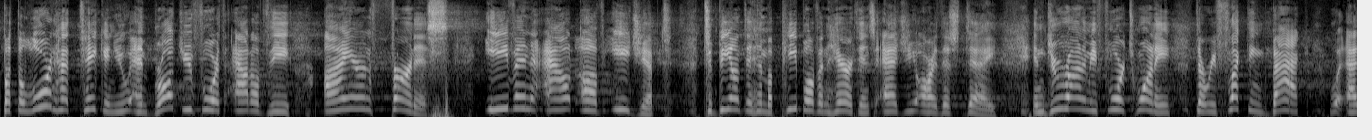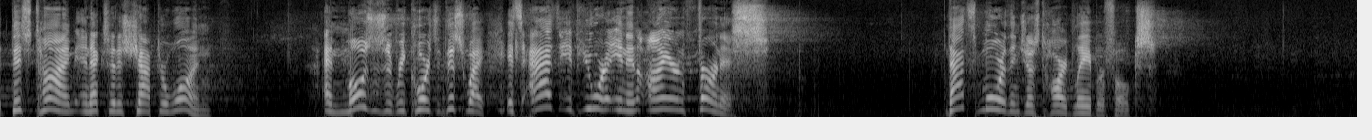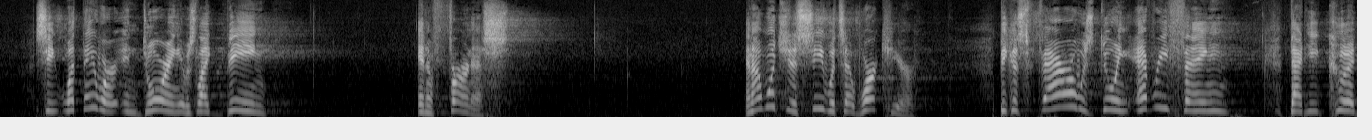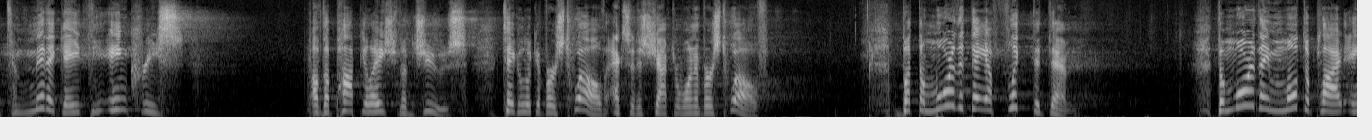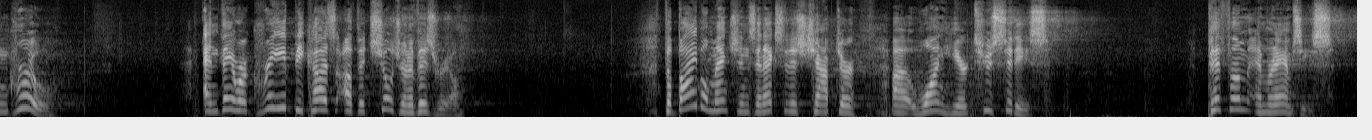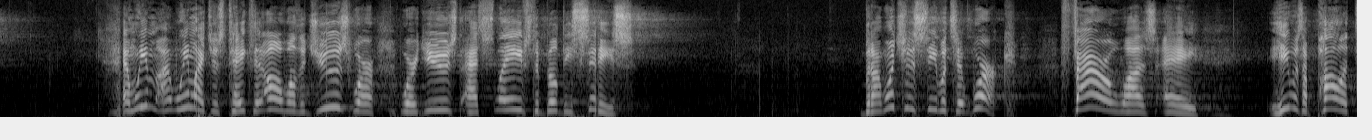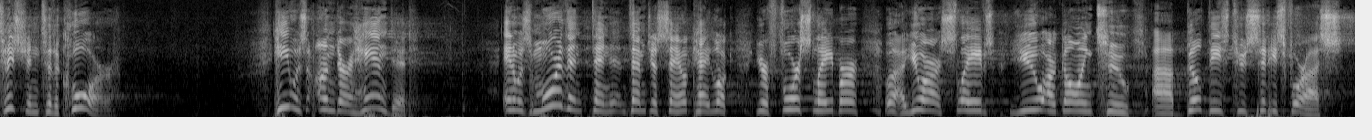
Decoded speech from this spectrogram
But the Lord hath taken you and brought you forth out of the iron furnace, even out of Egypt, to be unto him a people of inheritance as ye are this day. In Deuteronomy 4:20, they're reflecting back at this time in Exodus chapter 1. And Moses records it this way it's as if you were in an iron furnace. That's more than just hard labor, folks. See, what they were enduring, it was like being in a furnace. And I want you to see what's at work here. Because Pharaoh was doing everything that he could to mitigate the increase of the population of Jews. Take a look at verse 12, Exodus chapter 1 and verse 12. But the more that they afflicted them, the more they multiplied and grew, and they were grieved because of the children of Israel. The Bible mentions in Exodus chapter uh, 1 here two cities Pithom and Ramses. And we, we might just take that, oh, well, the Jews were, were used as slaves to build these cities. But I want you to see what's at work. Pharaoh was a he was a politician to the core. He was underhanded. And it was more than, than them just saying, okay, look, you're forced labor, uh, you are slaves, you are going to uh, build these two cities for us.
